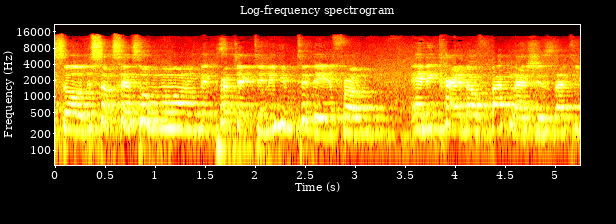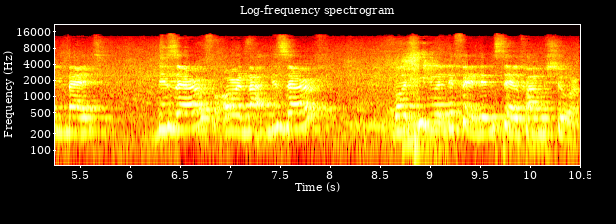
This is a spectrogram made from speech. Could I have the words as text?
So the successful woman will be protecting him today from any kind of backlashes that he might deserve or not deserve, but he will defend himself, I'm sure.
